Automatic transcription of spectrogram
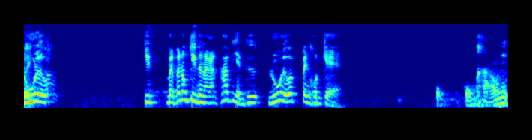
รู้เลยว่าจินแบบไม่ต้องจินตนาการภาพที่เห็นคือ รู้เลยว่าเป็นคนแก่ ผมขาวนี่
